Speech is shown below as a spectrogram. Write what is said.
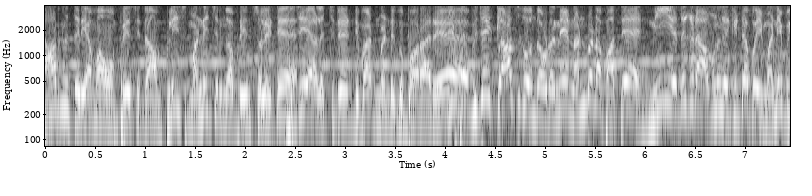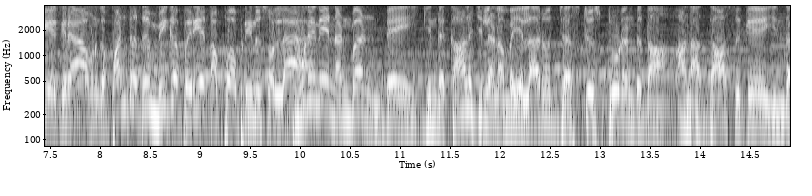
யாருன்னு தெரியாம அவன் பேசிட்டான். ப்ளீஸ் மன்னிச்சிருங்க அப்படின்னு சொல்லிட்டு விஜய் அழைச்சிட்டு டிபார்ட்மெண்ட்டுக்கு போறாரு. விஜய் கிளாஸுக்கு வந்த உடனே நண்பனை பார்த்து நீ எதுக்குடா அவனுங்க கிட்ட போய் மன்னிப்பு கேக்குற? அவனுங்க பண்றது மிகப்பெரிய தப்பு அப்படின்னு சொல்ல உடனே நண்பன் டேய் இந்த காலேஜ்ல நம்ம எல்லாரும் ஜஸ்ட் ஸ்டூடெண்ட் தான். ஆனா தாஸுக்கு இந்த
